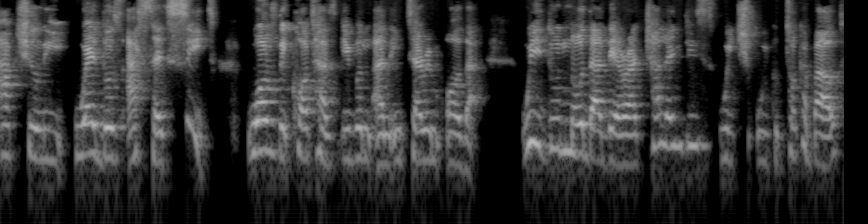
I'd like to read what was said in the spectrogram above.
actually where those assets sit once the court has given an interim order. We do know that there are challenges which we could talk about,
